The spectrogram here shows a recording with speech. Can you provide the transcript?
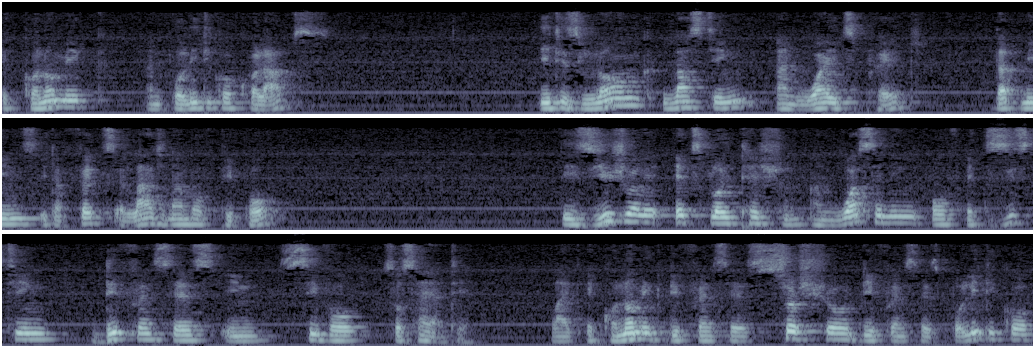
economic, and political collapse. It is long lasting and widespread. That means it affects a large number of people. There is usually exploitation and worsening of existing differences in civil society, like economic differences, social differences, political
